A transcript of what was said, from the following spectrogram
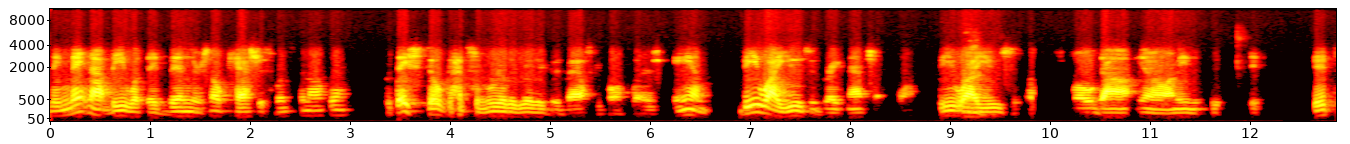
they may not be what they've been. There's no Cassius Winston out there, but they still got some really, really good basketball players. And BYU's a great matchup. BYU's a slow down. You know, I mean, it, it, it's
